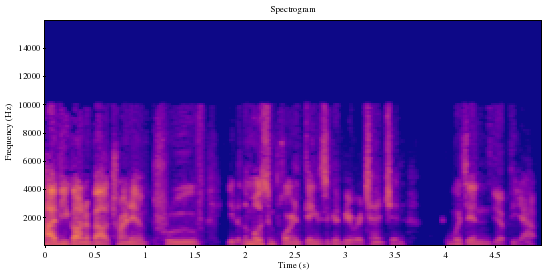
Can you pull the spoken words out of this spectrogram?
how have you gone about trying to improve? You know, the most important things are going to be retention within Yep. the app.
